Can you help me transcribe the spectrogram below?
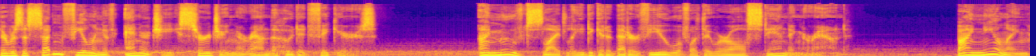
There was a sudden feeling of energy surging around the hooded figures. I moved slightly to get a better view of what they were all standing around. By kneeling,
